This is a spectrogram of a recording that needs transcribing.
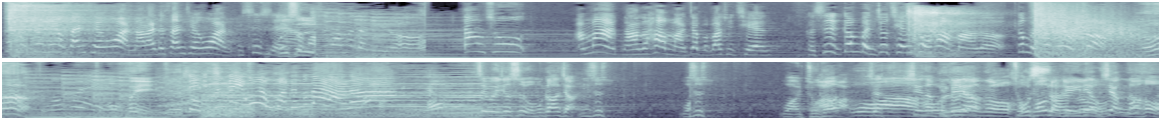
根本就没有三千万，哪来的三千万？你是谁、啊？你是我是他们的女儿。当初阿妈拿了号码叫爸爸去签，可是根本就签错号码了，根本就没有中。啊，怎么会？哦，会。是你们自己问，我把人都带来了啊。好，这位就是我们刚刚讲，你是，我是，哇，主头哇现在不亮哦主头都可以亮相了哈。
